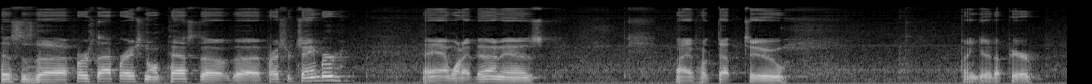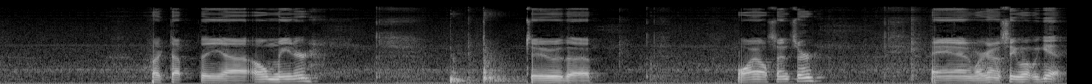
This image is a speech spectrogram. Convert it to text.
This is the first operational test of the pressure chamber and what I've done is I've hooked up to if I can get it up here hooked up the uh, ohm meter to the oil sensor and we're going to see what we get.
